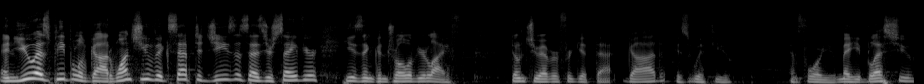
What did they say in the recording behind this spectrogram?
And you, as people of God, once you've accepted Jesus as your Savior, he is in control of your life. Don't you ever forget that. God is with you and for you. May he bless you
